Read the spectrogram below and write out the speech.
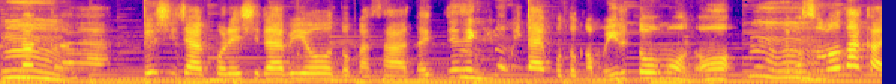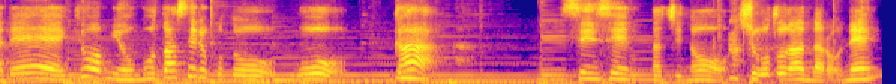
うん。なんか、よしじゃあこれ調べようとかさ全然興味ない子とかもいると思うの。うんうん。でもその中で興味を持たせることをが、先生たちの仕事なんだろうね。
